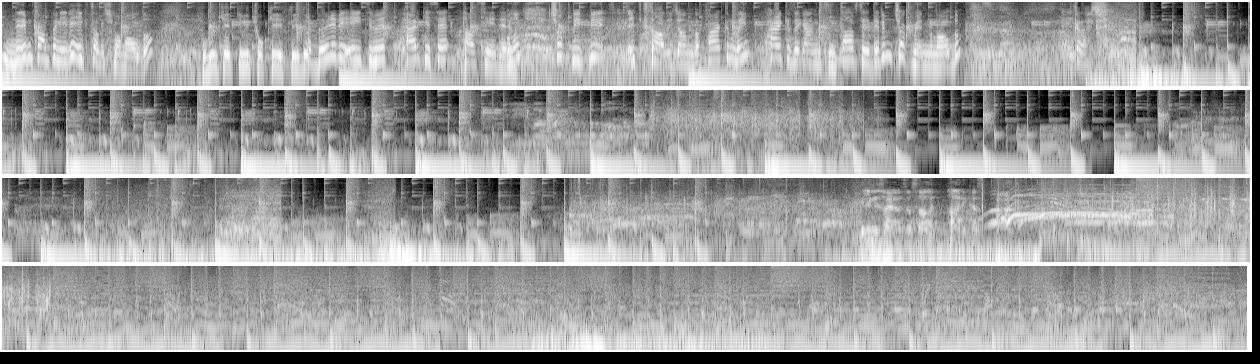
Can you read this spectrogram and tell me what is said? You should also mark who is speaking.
Speaker 1: Dream Company ile ilk tanışmam oldu.
Speaker 2: Bugünkü etkinlik çok keyifliydi.
Speaker 3: Böyle bir eğitimi herkese tavsiye ederim.
Speaker 4: Bunun çok büyük bir etki sağlayacağını da farkındayım. Herkese gelmesini tavsiye ederim. Çok memnun oldum. Bu kadar.
Speaker 5: Eliniz ayağınıza sağlık. Harikasın.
